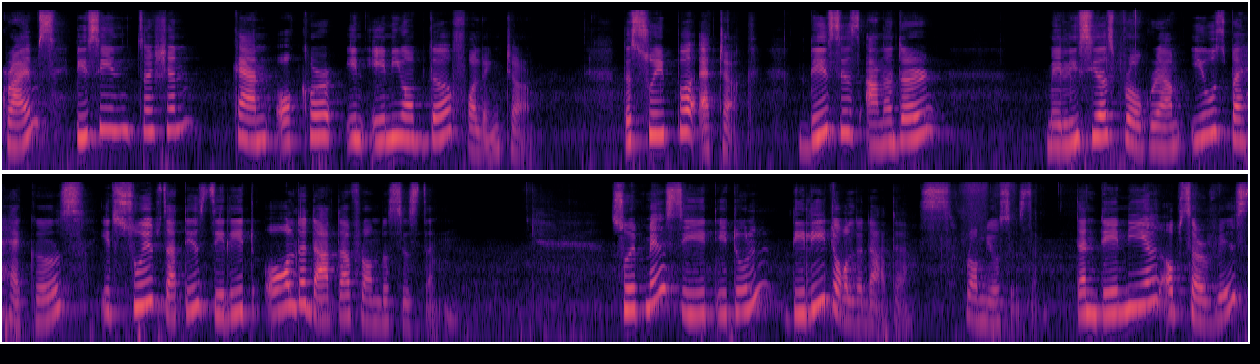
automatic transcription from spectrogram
crimes. PC intrusion can occur in any of the following term. The sweeper attack. This is another malicious program used by hackers. It sweeps that is delete all the data from the system. Sweep means it, it will delete all the data from your system. Then denial of service.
